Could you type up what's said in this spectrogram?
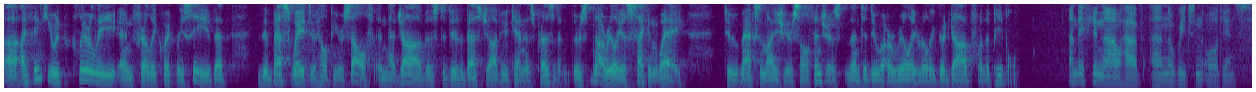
uh, I think you would clearly and fairly quickly see that the best way to help yourself in that job is to do the best job you can as president. There's not really a second way to maximize your self interest than to do a really, really good job for the people. And if you now have a Norwegian audience,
